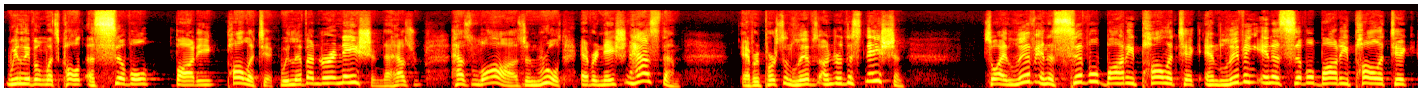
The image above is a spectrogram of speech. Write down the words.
We live in what's called a civil body politic. We live under a nation that has, has laws and rules. Every nation has them. Every person lives under this nation. So I live in a civil body politic, and living in a civil body politic,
